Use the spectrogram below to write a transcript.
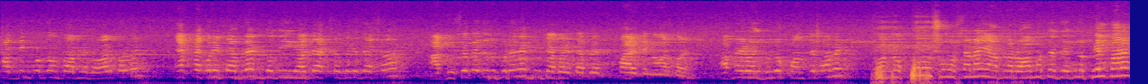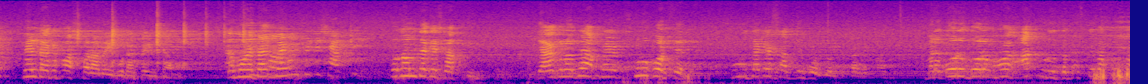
সাত দিন পর্যন্ত আপনি ব্যবহার করবেন। একটা করে ট্যাবলেট যদি হয়তো একশো থেকে দেড়শো আর দুশো কেজির উপরে দুটা করে ট্যাবলেট পার ডে ব্যবহার করেন। আপনার ওইগুলো কনসেপ্ট হবে। অন্য কোনো সমস্যা নাই আপনার রহমতে যেগুলো ফেল করে ফেলটাকে পাস করাবে এই প্রোডাক্টটা ইনশাআল্লাহ। মনে থাকবে? প্রথম থেকে সাত দিন। যাগুলোতে আপনি শুরু করছেন শুরু থেকে সাত দিন পর্যন্ত মানে গরু গরম হওয়ার আগ পর্যন্ত বুঝতে পারছেন তো?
